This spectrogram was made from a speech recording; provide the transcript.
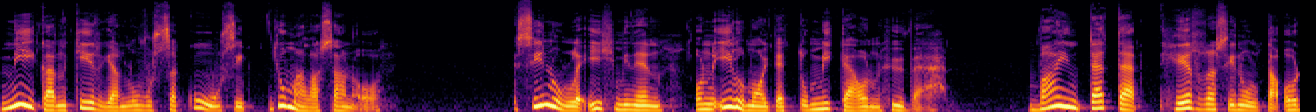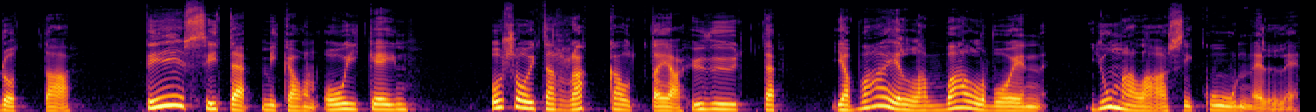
Miikan kirjan luvussa kuusi Jumala sanoo, Sinulle ihminen on ilmoitettu, mikä on hyvää. Vain tätä Herra sinulta odottaa. Tee sitä, mikä on oikein. Osoita rakkautta ja hyvyyttä ja vaella valvoen Jumalaasi kuunnellen.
